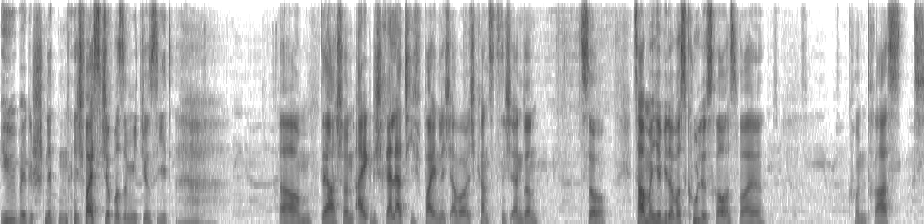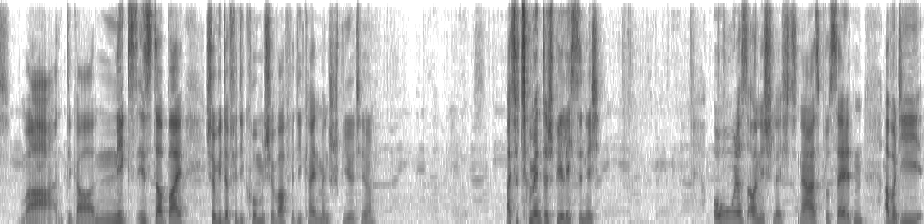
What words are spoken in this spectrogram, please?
übel geschnitten. Ich weiß nicht, ob man so ein Video sieht. Ähm, ja, schon eigentlich relativ peinlich, aber ich kann es jetzt nicht ändern. So. Jetzt haben wir hier wieder was Cooles raus, weil Kontrast. Ah, Digga, nix ist dabei. Schon wieder für die komische Waffe, die kein Mensch spielt hier. Also zumindest spiele ich sie nicht. Oh, das ist auch nicht schlecht. Ja, ist bloß selten. Aber die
